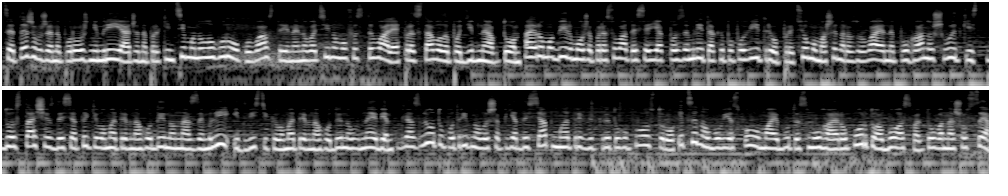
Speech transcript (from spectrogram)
Це теж вже не порожні мрії, адже наприкінці минулого року в Австрії на інноваційному фестивалі представили подібне авто. Аеромобіль може пересуватися як по землі, так і по повітрю. При цьому машина розвиває непогану швидкість до 160 км на годину на землі і 200 км на годину в небі. Для зльоту потрібно лише 50 метрів відкритого простору, і це не обов'язково має бути смуга аеропорту або асфальтоване шосе.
